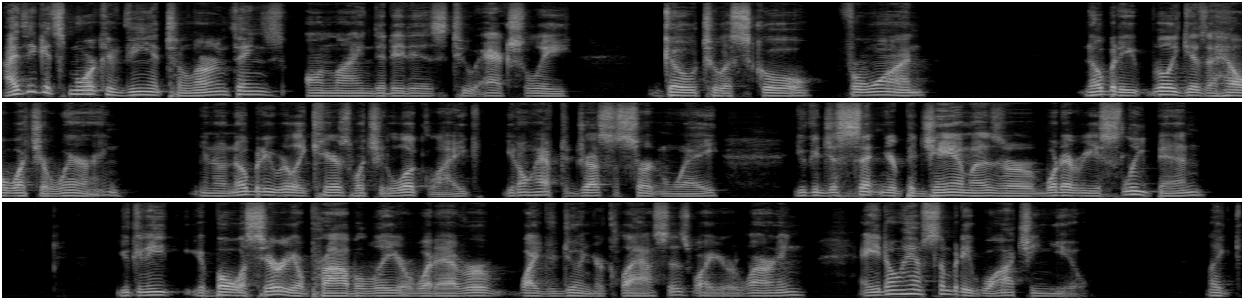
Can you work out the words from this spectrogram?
I think it's more convenient to learn things online than it is to actually go to a school. For one, nobody really gives a hell what you're wearing. You know, nobody really cares what you look like. You don't have to dress a certain way. You can just sit in your pajamas or whatever you sleep in. You can eat your bowl of cereal probably or whatever while you're doing your classes, while you're learning, and you don't have somebody watching you. Like,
